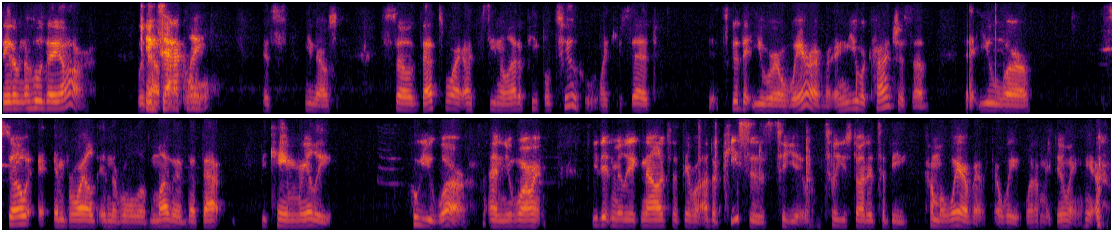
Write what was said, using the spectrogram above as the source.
they don't know who they are exactly. it's you know so that's why i've seen a lot of people too who like you said it's good that you were aware of it and you were conscious of that you were so embroiled in the role of mother that that became really who you were and you weren't you didn't really acknowledge that there were other pieces to you until you started to become aware of it oh wait what am i doing here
